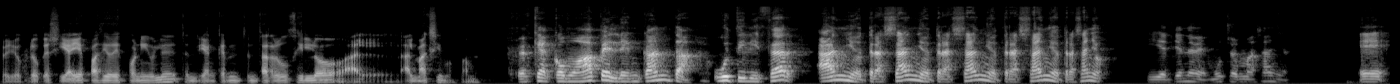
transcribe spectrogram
Pero yo creo que si hay espacio disponible, tendrían que intentar reducirlo al, máximo. Vamos. Pero es que como a Apple le encanta utilizar año tras año, tras año, tras año, tras año, y entiéndeme, muchos más años, eh,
